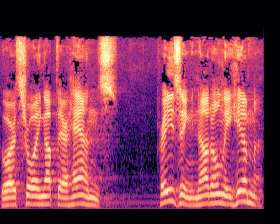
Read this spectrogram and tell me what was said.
who are throwing up their hands, praising not only him,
